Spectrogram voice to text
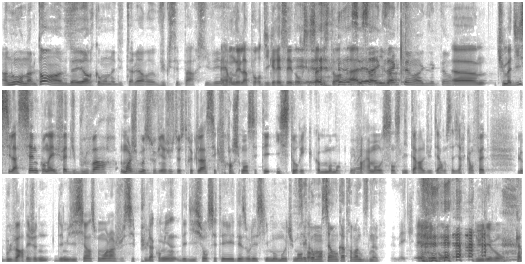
Ah, nous, on a le temps. hein. D'ailleurs, comme on a dit tout à l'heure, euh, vu que c'est pas archivé. Eh, on est là pour digresser, donc c'est ça l'histoire. c'est ça, exactement, exactement. Euh, tu m'as dit c'est la scène qu'on avait faite du boulevard. Moi, je me souviens juste de ce truc-là, c'est que franchement, c'était historique comme moment, mais Ouais. vraiment au sens littéral du terme. C'est-à-dire qu'en fait, le boulevard des jeunes des musiciens à ce moment-là, je sais plus là combien d'éditions c'était. Désolé si Momo tu c'est m'entends. commencé en 99. Le mec, eh, il est bon. Lui, il est bon.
